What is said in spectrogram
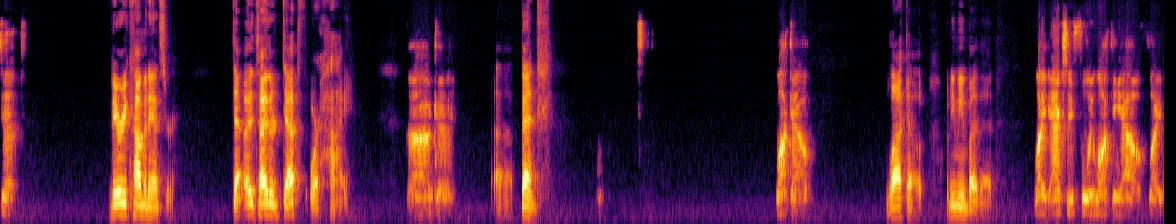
Depth. Very common answer. De- it's either depth or high. Uh, okay. Uh, bench. Lockout. Lockout. What do you mean by that? Like actually fully locking out like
